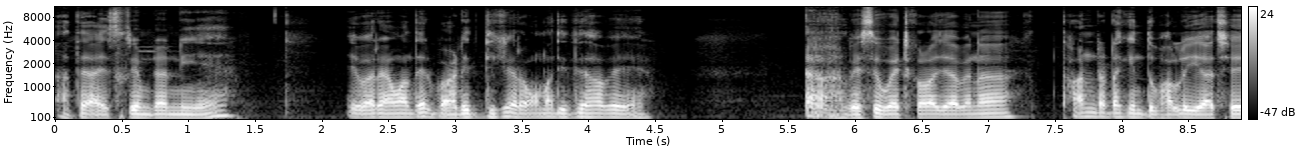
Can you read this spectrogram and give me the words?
হাতে আইসক্রিমটা নিয়ে এবারে আমাদের বাড়ির দিকে রওনা দিতে হবে। বেশি ওয়েট করা যাবে না। ঠান্ডাটা কিন্তু ভালোই আছে।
